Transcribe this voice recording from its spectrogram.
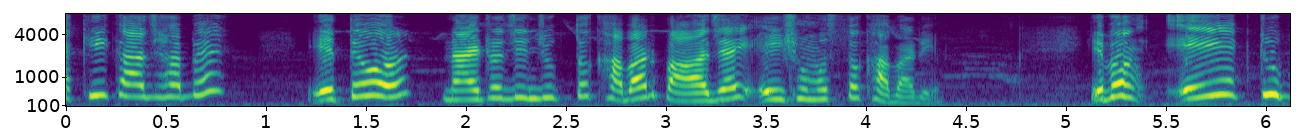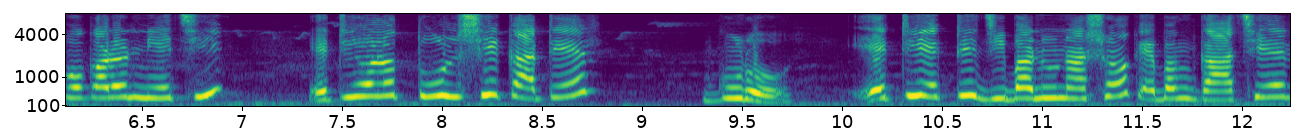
একই কাজ হবে। এতেও নাইট্রোজেনযুক্ত খাবার পাওয়া যায় এই সমস্ত খাবারে। এবং এই একটি উপকরণ নিয়েছি। এটি হলো তুলসী কাঠের গুঁড়ো। এটি একটি জীবাণুনাশক এবং গাছের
